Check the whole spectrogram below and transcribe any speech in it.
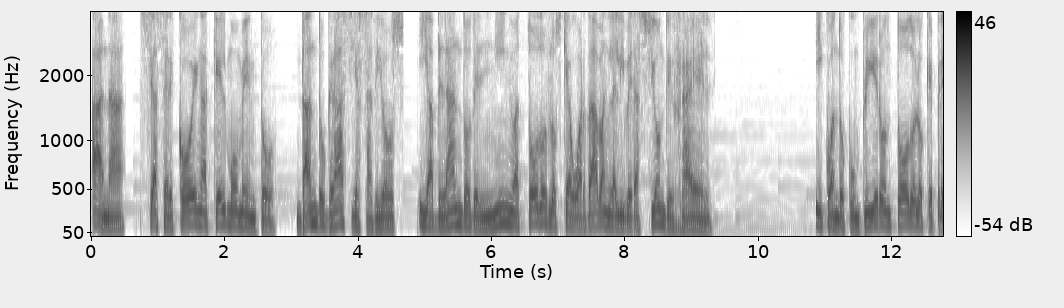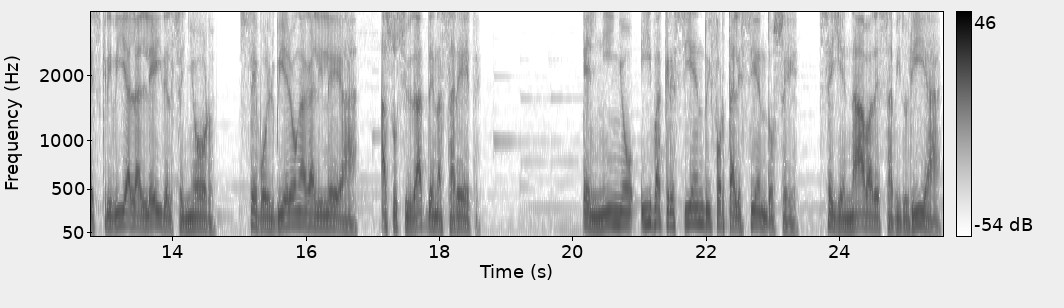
Ana se acercó en aquel momento, dando gracias a Dios y hablando del niño a todos los que aguardaban la liberación de Israel. Y cuando cumplieron todo lo que prescribía la ley del Señor, se volvieron a Galilea, a su ciudad de Nazaret. El niño iba creciendo y fortaleciéndose, se llenaba de sabiduría,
